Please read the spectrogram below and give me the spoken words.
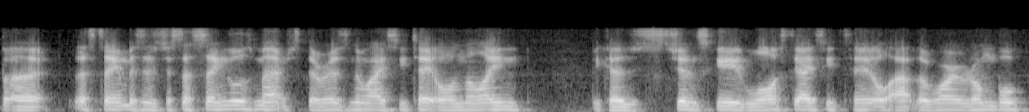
but this time this is just a singles match. There is no IC title on the line because Shinsuke lost the IC title at the Royal Rumble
